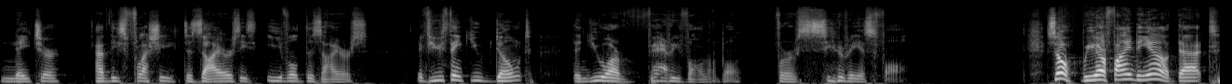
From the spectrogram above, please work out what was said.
nature, I have these fleshy desires, these evil desires. If you think you don't, then you are very vulnerable for a serious fall. So we are finding out that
